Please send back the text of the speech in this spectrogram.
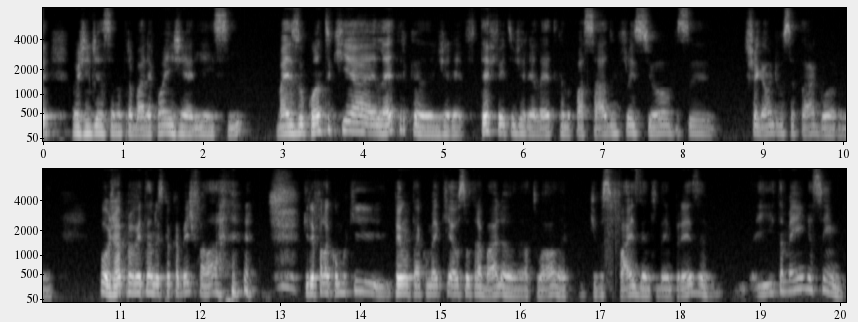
hoje em dia você não trabalha com a engenharia em si, mas o quanto que a elétrica, ter feito engenharia elétrica no passado, influenciou você chegar onde você está agora. Né? Pô, já aproveitando isso que eu acabei de falar, queria falar como que. perguntar como é que é o seu trabalho atual, né? O que você faz dentro da empresa. E também, assim,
